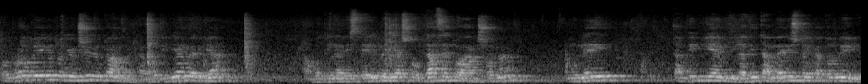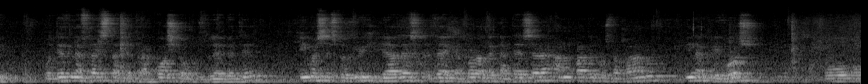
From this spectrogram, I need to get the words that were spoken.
Το πρώτο είναι το διοξείδιο του άνθρακα. Από τη μια μεριά, από την αριστερή μεριά στον κάθετο άξονα, μου λέει τα ppm, δηλαδή τα μέρη στο εκατομμύριο. Κοντεύει να φτάσει στα 400 όπως βλέπετε και είμαστε στο 2010. Τώρα 14, αν πάτε προς τα πάνω, είναι ακριβώς ο, ο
